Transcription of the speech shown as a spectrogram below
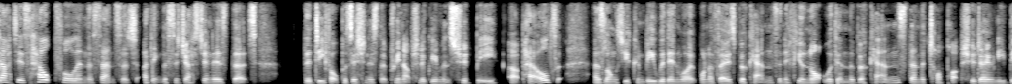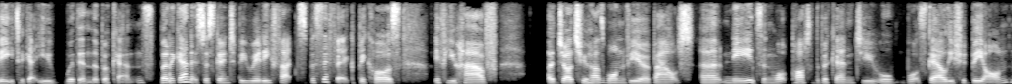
that is helpful in the sense that I think the suggestion is that the default position is that prenuptial agreements should be upheld as long as you can be within one of those bookends. And if you're not within the bookends, then the top up should only be to get you within the bookends. But again, it's just going to be really fact specific because if you have a judge who has one view about uh, needs and what part of the bookend you or what scale you should be on,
